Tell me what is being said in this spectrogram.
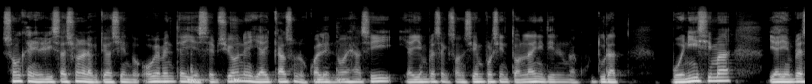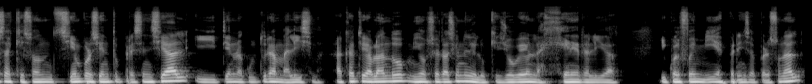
son generalizaciones lo que estoy haciendo, obviamente hay excepciones y hay casos en los cuales no es así y hay empresas que son 100% online y tienen una cultura buenísima y hay empresas que son 100% presencial y tienen una cultura malísima. Acá estoy hablando mis observaciones de lo que yo veo en la generalidad y cuál fue mi experiencia personal.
